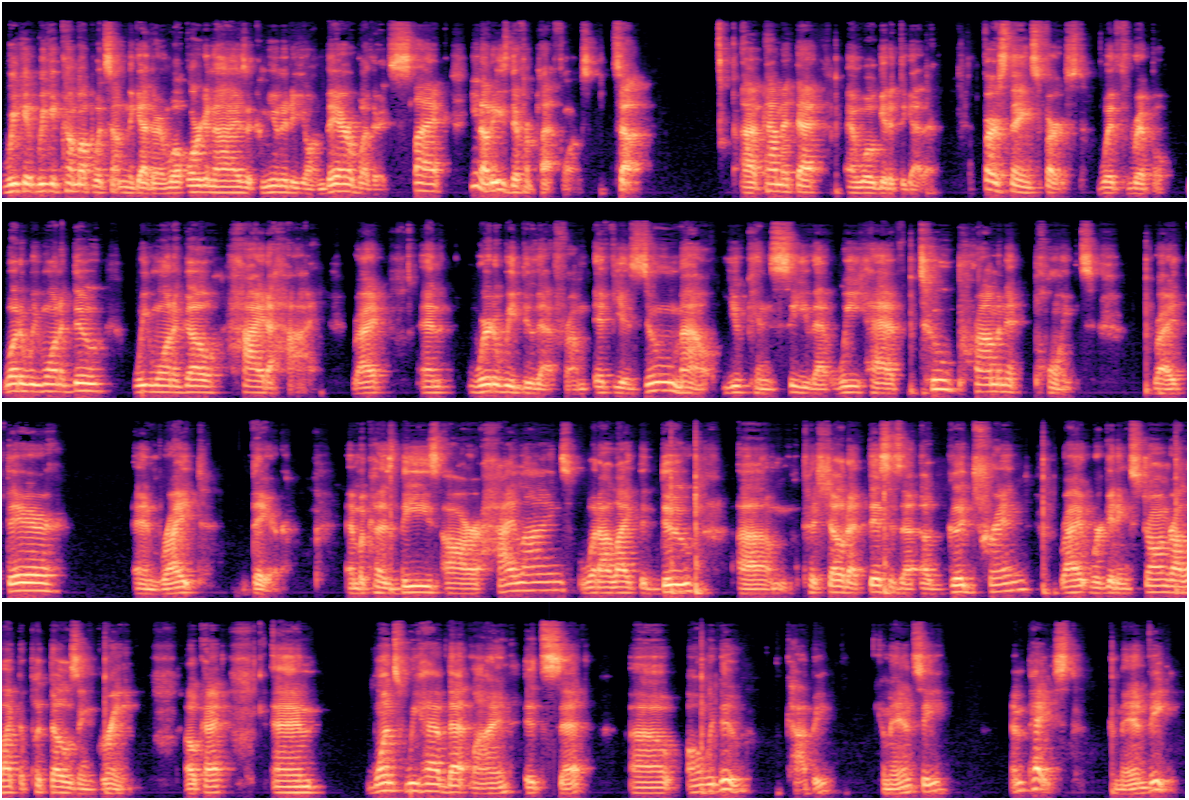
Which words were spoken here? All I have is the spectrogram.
we could we could come up with something together and we'll organize a community on there, whether it's Slack, you know, these different platforms. So uh, comment that and we'll get it together. First things first with Ripple. What do we want to do? We want to go high to high, right? And where do we do that from? If you zoom out, you can see that we have two prominent points right there and right there. And because these are high lines, what I like to do um, to show that this is a, a good trend, right? We're getting stronger. I like to put those in green, okay? And once we have that line, it's set, uh, all we do, copy, Command C, and paste, Command V.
